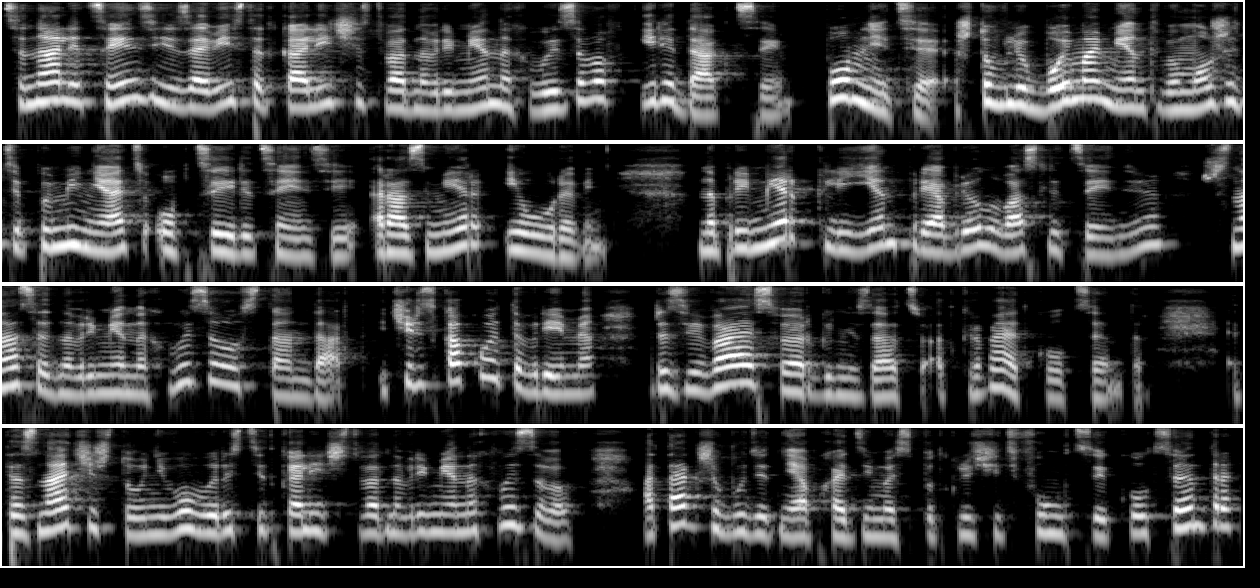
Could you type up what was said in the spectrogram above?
Цена лицензии зависит от количества одновременных вызовов и редакции. Помните, что в любой момент вы можете поменять опции лицензии, размер и уровень. Например, клиент приобрел у вас лицензию 16 одновременных вызовов стандарт и через какое-то время, развивая свою организацию, открывает колл-центр. Это значит, что у него вырастет количество одновременных вызовов, а также будет необходимость подключить функции колл-центра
